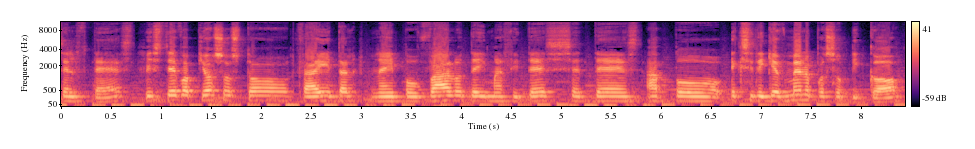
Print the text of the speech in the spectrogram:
self-test. Πιστεύω πιο σωστό θα ήταν να υποβάλλονται οι μαθητές σε τεστ από εξειδικευμένο προσωπικό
